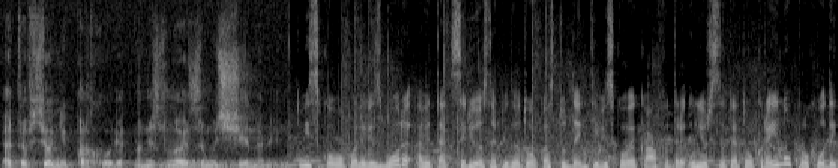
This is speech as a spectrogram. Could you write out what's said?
это все не проходит, но они становятся мужчинами. Військово-польові збори, а відтак серйозна підготовка студентів військової кафедри університету України проходить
